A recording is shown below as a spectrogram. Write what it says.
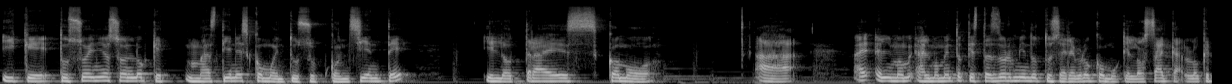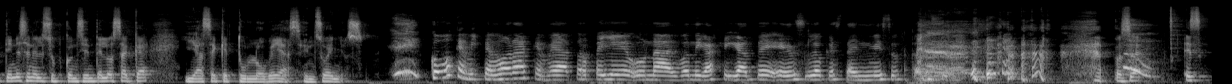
y que tus sueños son lo que más tienes como en tu subconsciente y lo traes como a, al momento que estás durmiendo tu cerebro como que lo saca, lo que tienes en el subconsciente lo saca y hace que tú lo veas en sueños. Como que mi temor a que me atropelle una albóndiga gigante es lo que está en mi subconsciente. o sea, es,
